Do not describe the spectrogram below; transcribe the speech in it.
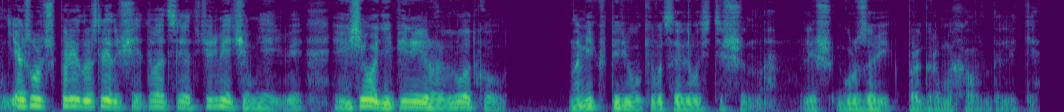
Я ж лучше проведу следующие двадцать лет в тюрьме, чем мне э, сегодня перережут глотку. На миг в переулке воцарилась тишина. Лишь грузовик прогромыхал вдалеке.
